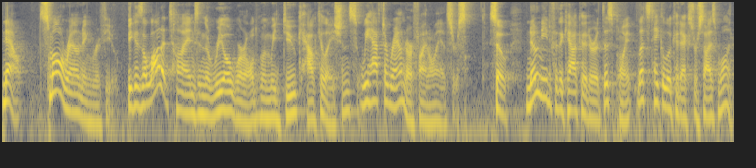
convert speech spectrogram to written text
Now, Small rounding review, because a lot of times in the real world when we do calculations, we have to round our final answers. So no need for the calculator at this point. Let's take a look at exercise one.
